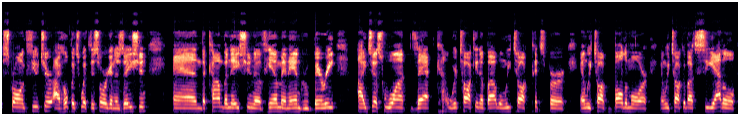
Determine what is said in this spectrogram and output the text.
strong future. I hope it's with this organization and the combination of him and Andrew Berry. I just want that. We're talking about when we talk Pittsburgh and we talk Baltimore and we talk about Seattle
